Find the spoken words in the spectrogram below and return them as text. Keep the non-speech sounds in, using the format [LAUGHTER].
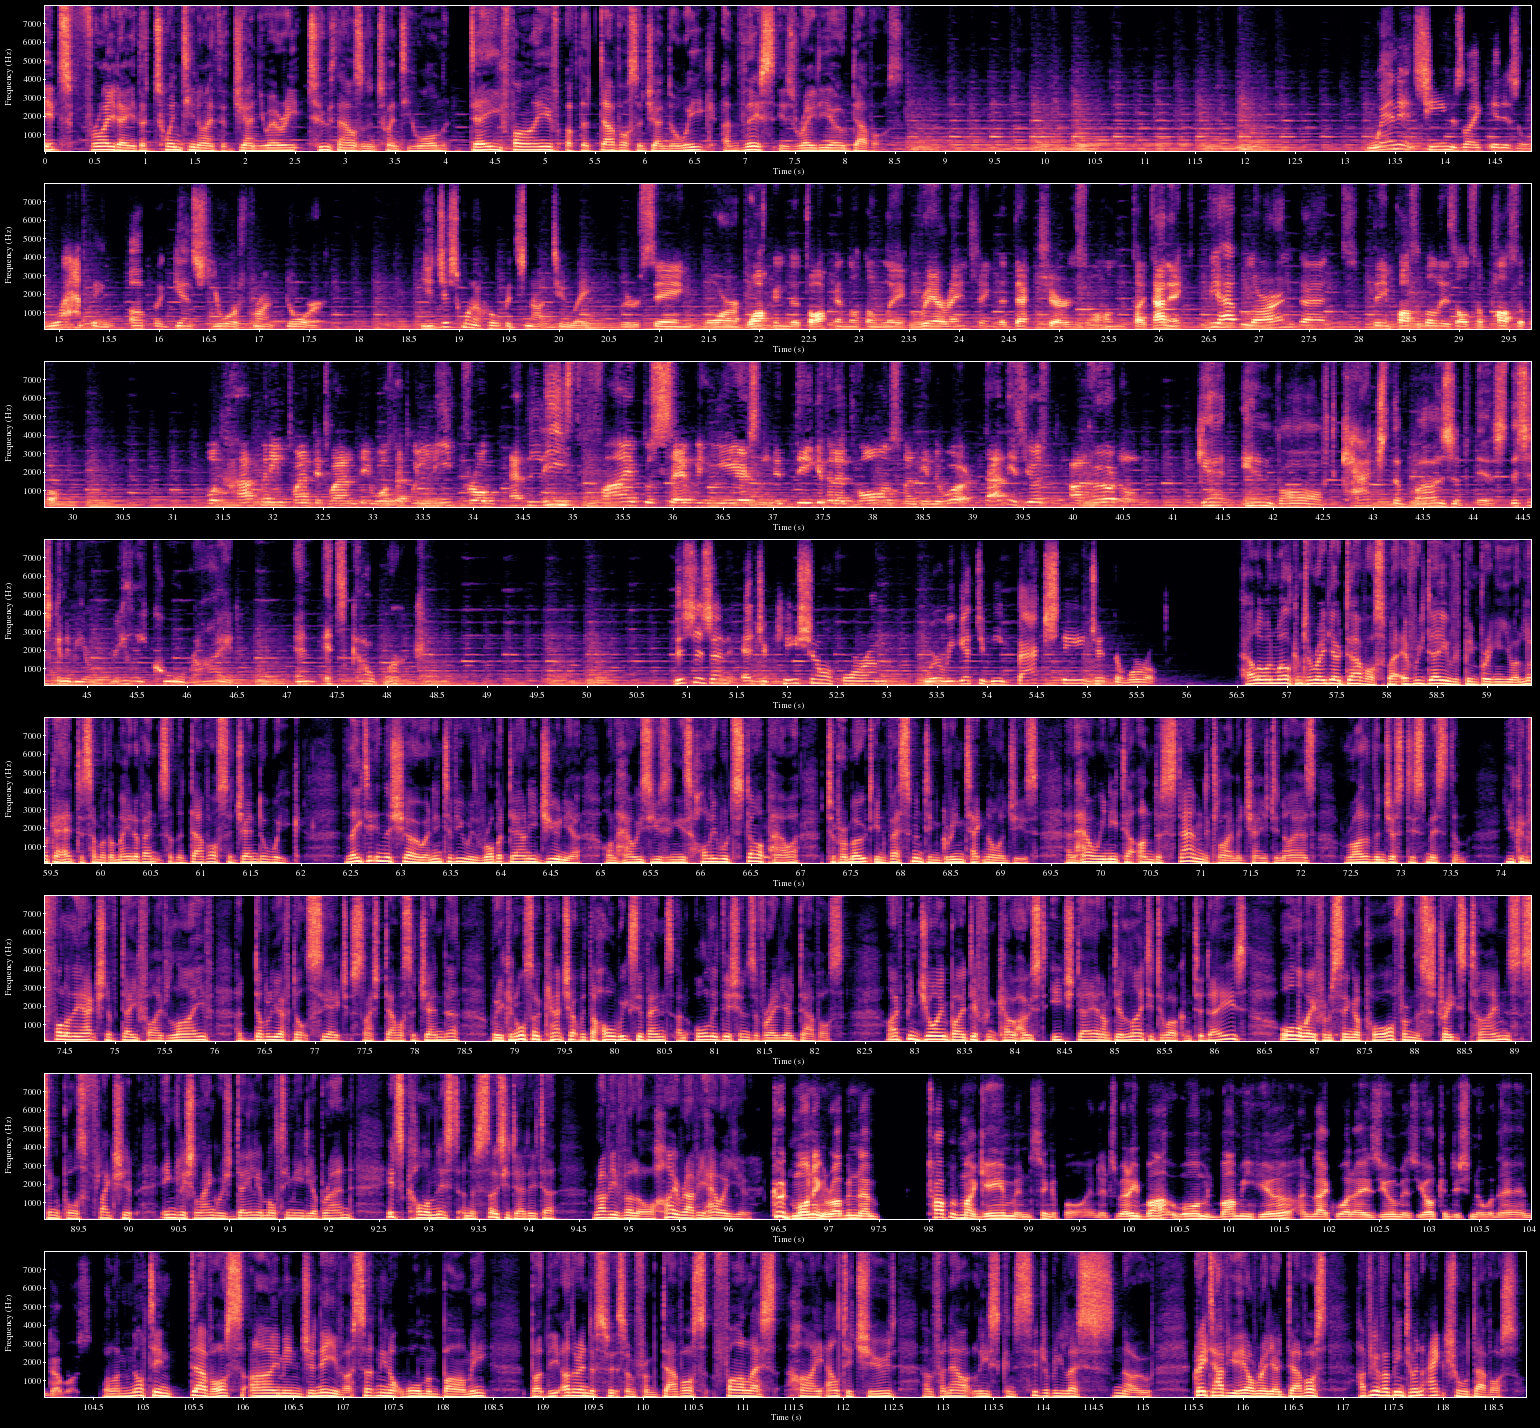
It's Friday, the 29th of January 2021, day 5 of the Davos Agenda Week, and this is Radio Davos. When it seems like it is lapping up against your front door, you just want to hope it's not too late. We're seeing more walking the talk and not only rearranging the deck chairs on Titanic. We have learned that the impossible is also possible. What happened in 2020 was that we leapfrogged at least five to seven years in the digital advancement in the world. That is just unheard of get involved, catch the buzz of this. This is going to be a really cool ride, and it's going to work. This is an educational forum where we get to be backstage at the world. Hello and welcome to Radio Davos, where every day we've been bringing you a look ahead to some of the main events at the Davos Agenda Week. Later in the show, an interview with Robert Downey Jr. on how he's using his Hollywood star power to promote investment in green technologies and how we need to understand climate change deniers rather than just dismiss them. You can follow the action of Day 5 live at wef.ch slash Davos Agenda, where you can also catch up with the whole week's events and all editions of Radio Davos. I've been joined by a different co host each day, and I'm delighted to welcome today's, all the way from Singapore, from the Straits Times, Singapore's flagship English language daily multimedia brand, its columnist and associate editor, Ravi Velloor. Hi, Ravi, how are you? Good morning, Robin. I'm top of my game in Singapore, and it's very bar- warm and balmy here, unlike what I assume is your condition over there in Davos. Well, I'm not in Davos, I'm in Geneva. Certainly not warm and balmy, but the other end of Switzerland from Davos, far less high altitude, and for now at least considerably less snow. Great to have you here on Radio Davos. Have you ever been to an actual Davos?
